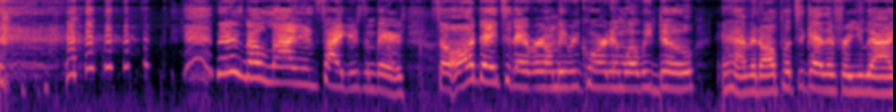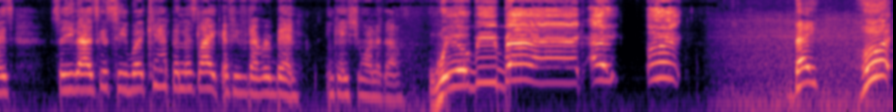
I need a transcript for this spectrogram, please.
There's no lions, tigers, and bears. So all day today we're gonna be recording what we do and have it all put together for you guys, so you guys can see what camping is like if you've never been, in case you want to go. We'll be back. Hey, hood. Bay Hood.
